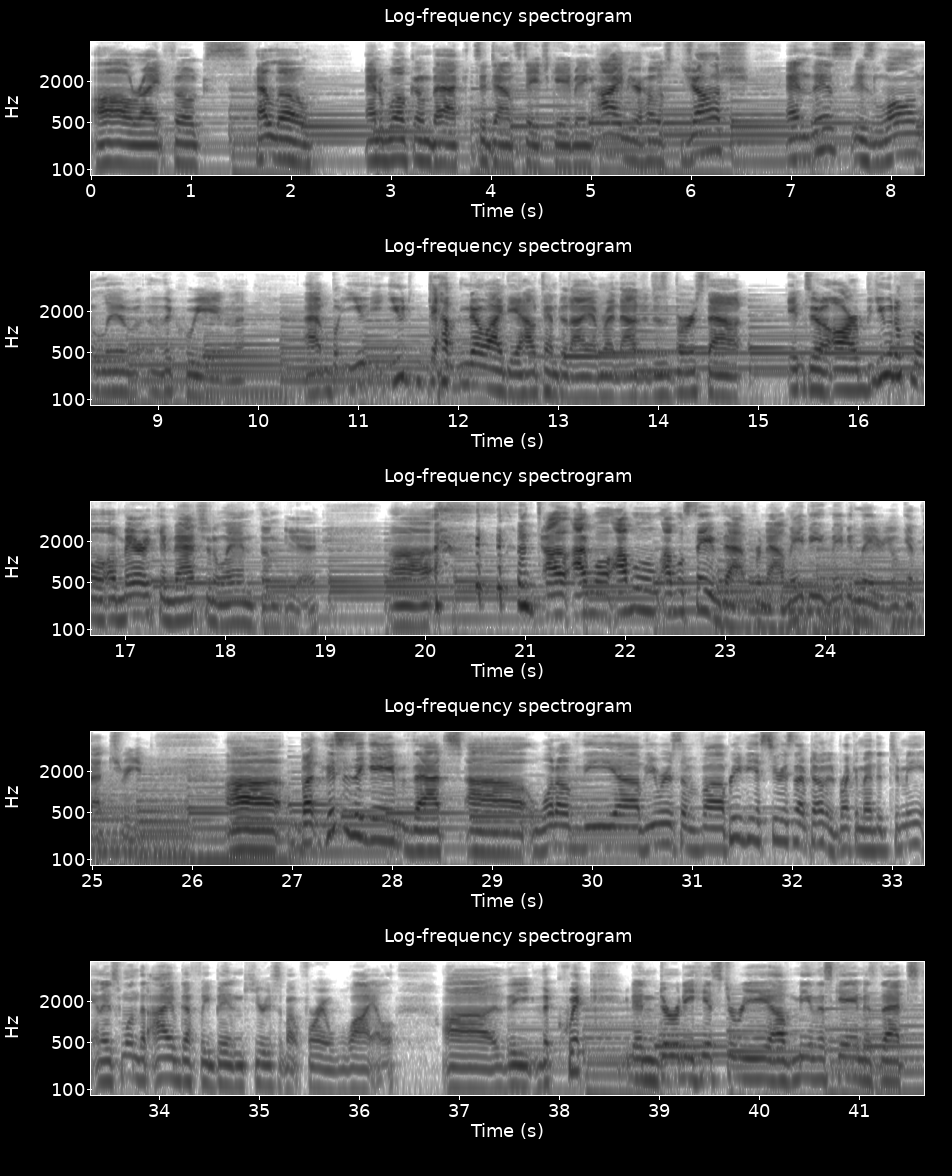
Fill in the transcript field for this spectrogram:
Alright, folks. Hello, and welcome back to Downstage Gaming. I'm your host, Josh, and this is Long Live the Queen. Uh, but you you have no idea how tempted I am right now to just burst out into our beautiful American national anthem here. Uh, I, I will I will I will save that for now. Maybe maybe later you'll get that treat. Uh, but this is a game that uh, one of the uh, viewers of uh, previous series that I've done had recommended to me, and it's one that I've definitely been curious about for a while. Uh, the the quick and dirty history of me in this game is that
